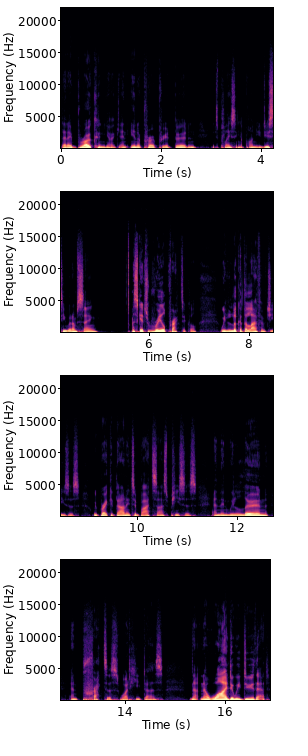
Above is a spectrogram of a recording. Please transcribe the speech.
that a broken yoke and inappropriate burden is placing upon you? Do you see what I'm saying? This gets real practical. We look at the life of Jesus, we break it down into bite sized pieces, and then we learn and practice what he does. Now, now, why do we do that?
